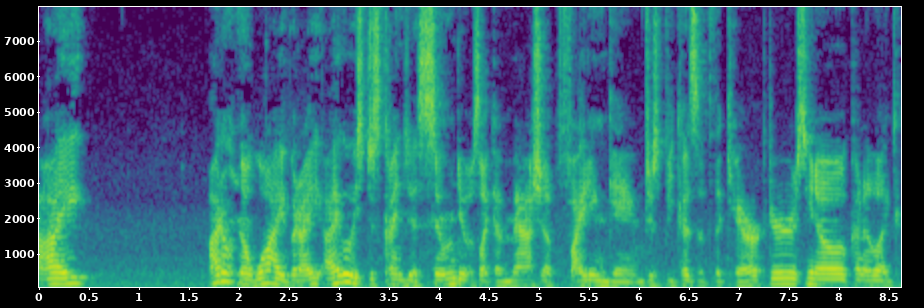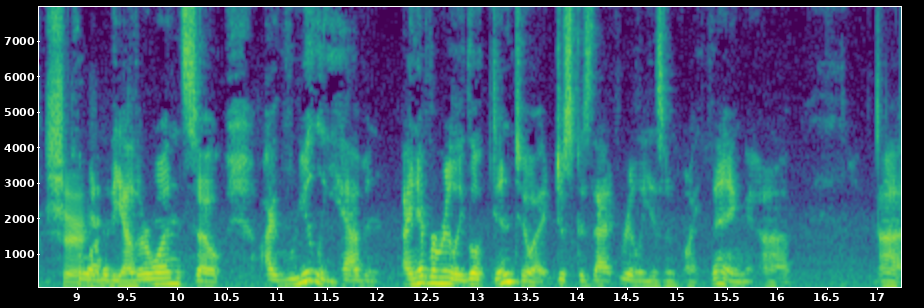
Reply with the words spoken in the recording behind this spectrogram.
i i don't know why but i i always just kind of assumed it was like a mashup fighting game just because of the characters you know kind of like a lot of the other ones. So i really haven't i never really looked into it just because that really isn't my thing uh uh,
